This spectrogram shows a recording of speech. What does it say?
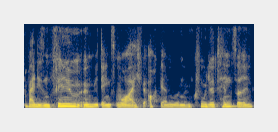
bei diesem Film irgendwie denkst, boah, ich wäre auch gerne so eine coole Tänzerin,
